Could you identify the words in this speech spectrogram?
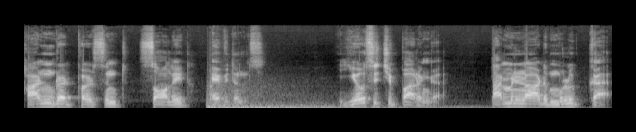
ஹண்ட்ரட் பர்சன்ட் சாலிட் எவிடன்ஸ் யோசிச்சு பாருங்க. தமிழ்நாடு முழுக்க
